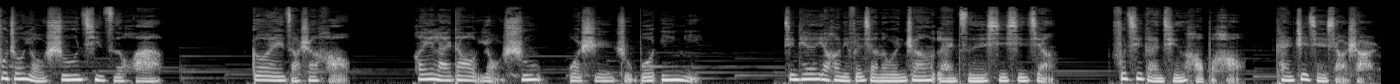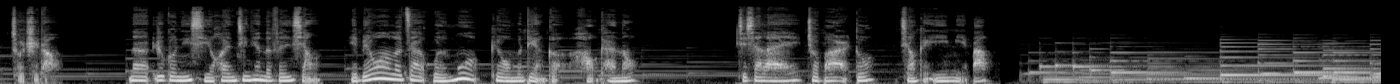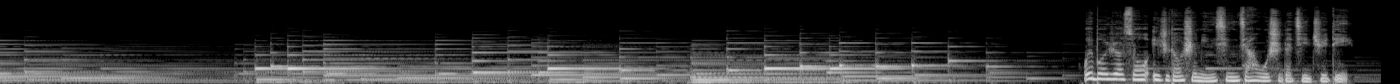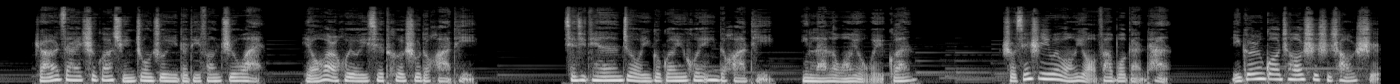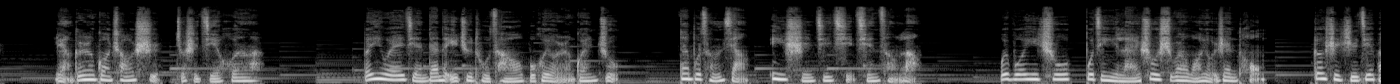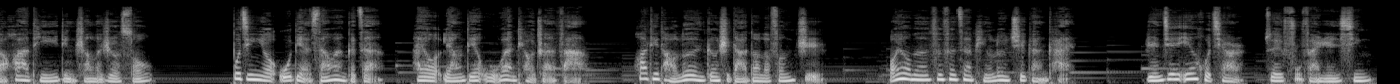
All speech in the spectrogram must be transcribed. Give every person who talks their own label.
Speaker 1: 腹中有书气自华。各位早上好，欢迎来到有书，我是主播一米。今天要和你分享的文章来自西西酱，夫妻感情好不好，看这件小事儿就知道。那如果你喜欢今天的分享，也别忘了在文末给我们点个好看哦。接下来就把耳朵交给一米吧。微博热搜一直都是明星家务事的集聚地，然而在吃瓜群众注意的地方之外，也偶尔会有一些特殊的话题。前几天就有一个关于婚姻的话题引来了网友围观。首先是一位网友发博感叹：“一个人逛超市是超市，两个人逛超市就是结婚啊！”本以为简单的一句吐槽不会有人关注，但不曾想一时激起千层浪。微博一出，不仅引来数十万网友认同，更是直接把话题顶上了热搜。不仅有五点三万个赞，还有两点五万条转发，话题讨论更是达到了峰值。网友们纷纷在评论区感慨。人间烟火气儿最抚凡人心，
